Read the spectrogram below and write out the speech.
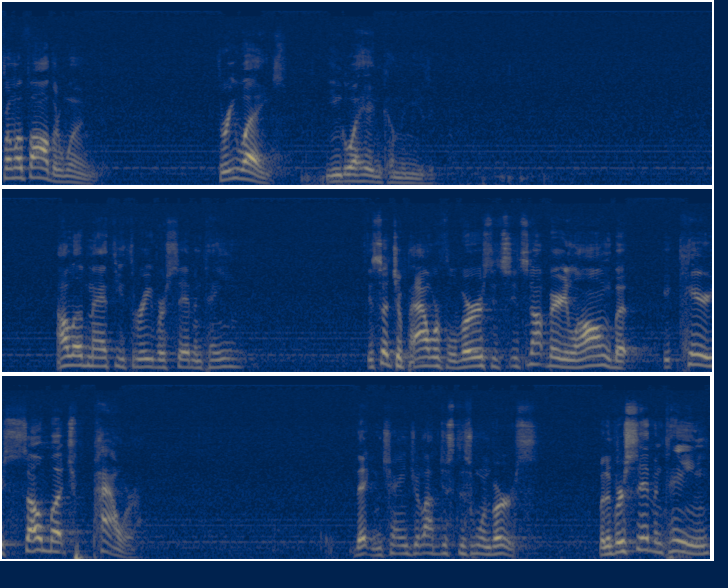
from a father wound? Three ways. You can go ahead and come to music. I love Matthew 3, verse 17. It's such a powerful verse. It's, it's not very long, but it carries so much power. that can change your life, just this one verse. But in verse 17,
